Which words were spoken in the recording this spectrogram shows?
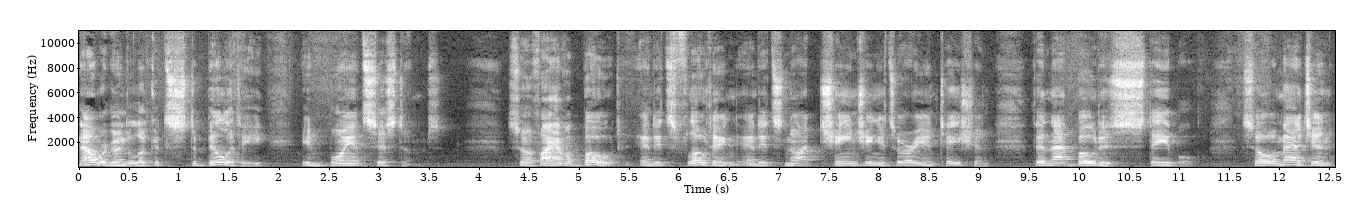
Now we're going to look at stability in buoyant systems. So if I have a boat and it's floating and it's not changing its orientation, then that boat is stable. So imagine,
